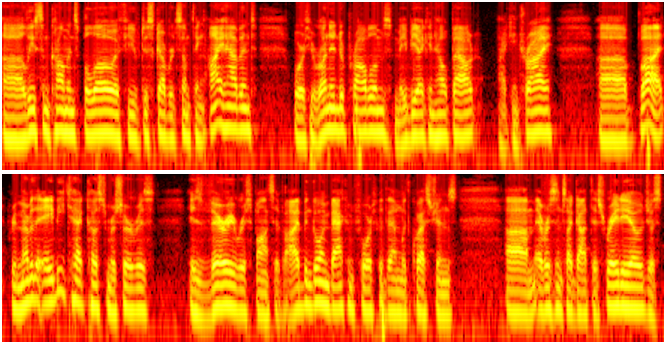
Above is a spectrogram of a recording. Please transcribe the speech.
Uh, leave some comments below if you've discovered something I haven't, or if you run into problems, maybe I can help out. I can try. Uh, but remember the ViaBecs customer service is very responsive. I've been going back and forth with them with questions um, ever since I got this radio, just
